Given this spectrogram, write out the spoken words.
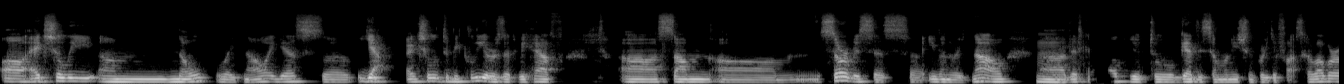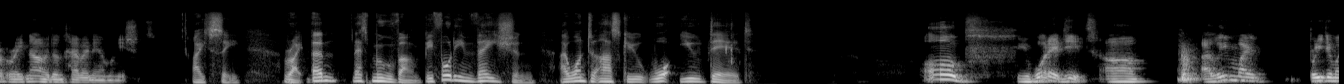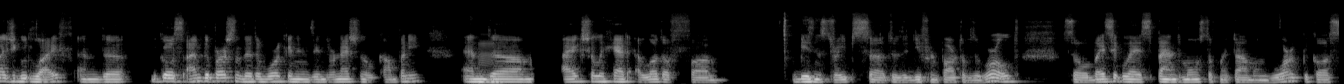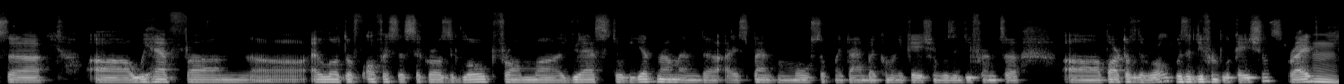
Uh, actually, um, no, right now, I guess. Uh, yeah, actually, to be clear, is that we have some um, services, uh, even right now, uh, Hmm. that can help you to get this ammunition pretty fast. However, right now, I don't have any ammunition. I see. Right. Um. Let's move on. Before the invasion, I want to ask you what you did. Oh, what I did. Uh, I live my pretty much good life, and uh, because I'm the person that I'm working in the international company, and Mm. um, I actually had a lot of um, business trips uh, to the different part of the world. So basically, I spend most of my time on work because uh, uh, we have um, uh, a lot of offices across the globe, from uh, US to Vietnam, and uh, I spend most of my time by communication with a different part of the world, with the different locations, right? Hmm.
